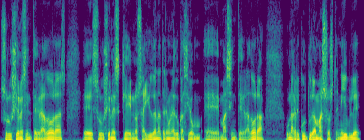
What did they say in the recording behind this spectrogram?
soluciones integradoras, eh, soluciones que nos ayudan a tener una educación eh, más integradora, una agricultura más sostenible,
